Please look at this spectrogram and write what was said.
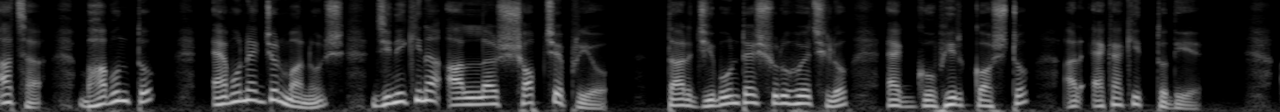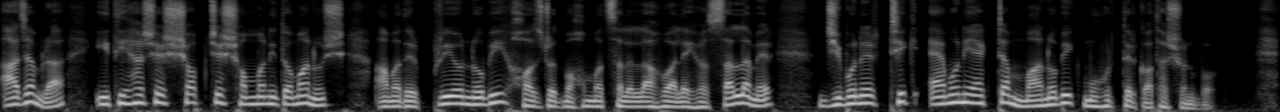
আচ্ছা ভাবুন তো, এমন একজন মানুষ যিনি কিনা আল্লাহর সবচেয়ে প্রিয়, তার জীবনটাই শুরু হয়েছিল এক গভীর কষ্ট আর একাকিত্ব দিয়ে। আজ আমরা ইতিহাসের সবচেয়ে সম্মানিত মানুষ আমাদের প্রিয় নবী হজরত মোহাম্মদ সাল্লাহু আলহ্লামের জীবনের ঠিক এমনই একটা মানবিক মুহূর্তের কথা শুনব।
